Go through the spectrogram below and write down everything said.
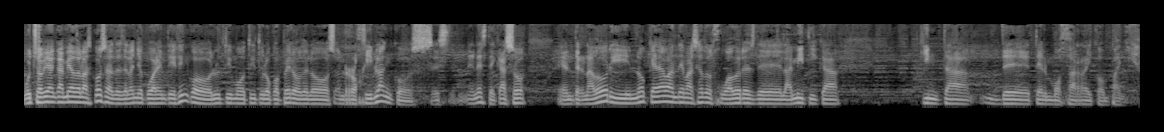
Mucho habían cambiado las cosas desde el año 45, el último título copero de los rojiblancos, en este caso entrenador, y no quedaban demasiados jugadores de la mítica quinta de Telmozarra y compañía.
